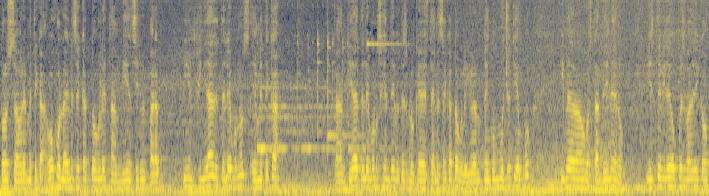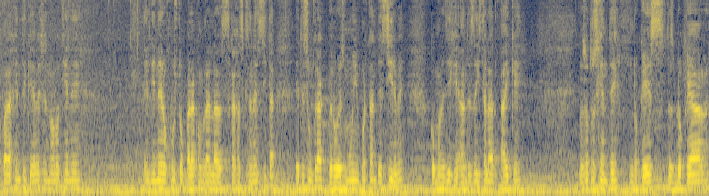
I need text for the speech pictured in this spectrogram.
procesador MTK ojo la NSK doble también sirve para infinidad de teléfonos MTK cantidad de teléfonos gente desbloquea esta NSK doble yo no tengo mucho tiempo y me ha dado bastante dinero. Y este video pues va dedicado para gente que a veces no lo tiene el dinero justo para comprar las cajas que se necesita. Este es un crack pero es muy importante sirve. Como les dije antes de instalar hay que nosotros gente lo que es desbloquear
